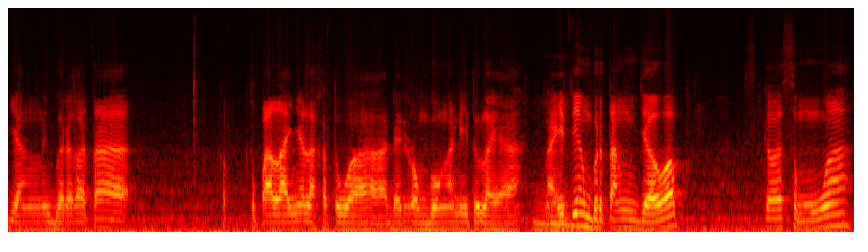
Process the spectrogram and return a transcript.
yang ibarat kata ke- kepalanya lah ketua dari rombongan itulah ya. Nah Hmm. itu yang bertanggung jawab ke semua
